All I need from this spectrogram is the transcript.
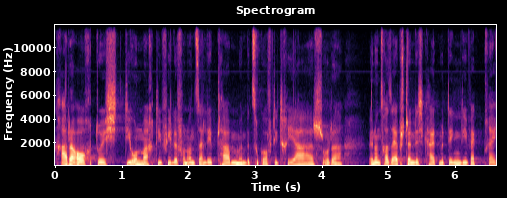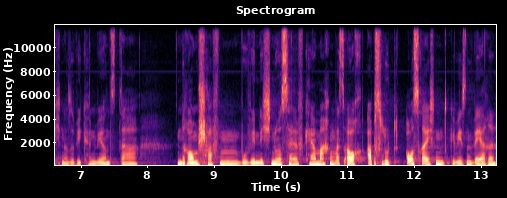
gerade auch durch die Ohnmacht, die viele von uns erlebt haben in Bezug auf die Triage oder in unserer Selbstständigkeit mit Dingen, die wegbrechen. Also wie können wir uns da einen Raum schaffen, wo wir nicht nur Self-Care machen, was auch absolut ausreichend gewesen wäre,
